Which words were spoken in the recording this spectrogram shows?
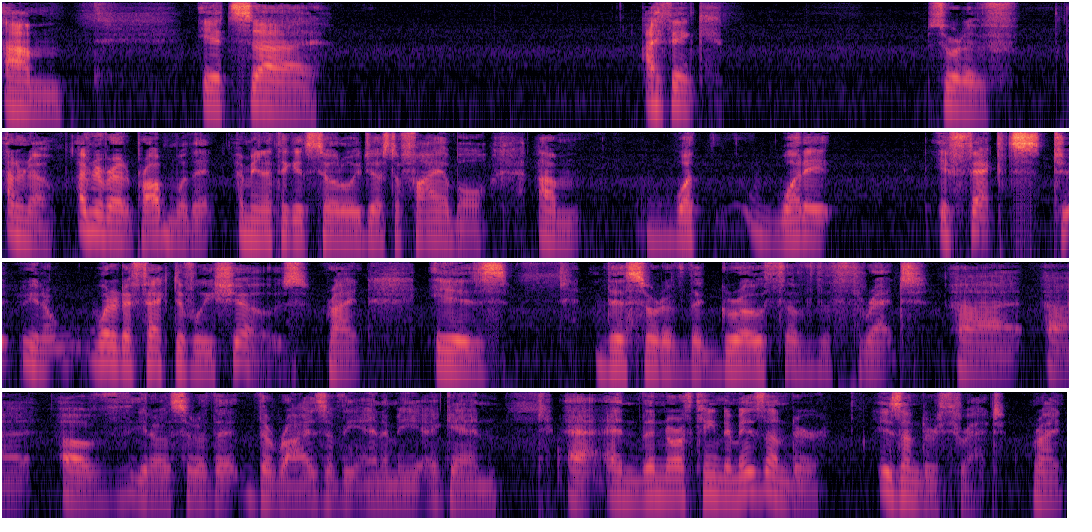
um, it's uh, I think sort of I don't know. I've never had a problem with it. I mean, I think it's totally justifiable. Um, what what it affects to you know what it effectively shows, right, is this sort of the growth of the threat uh, uh, of you know sort of the the rise of the enemy again, uh, and the North Kingdom is under is under threat. Right,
